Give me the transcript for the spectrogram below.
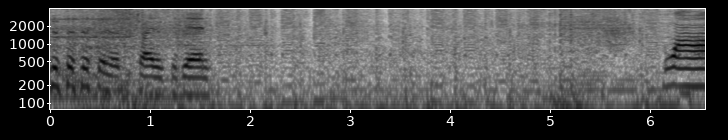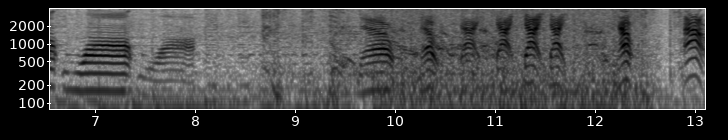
Let's try this again. Wah, wah, wah. No, no, die, die, die, die. No, ow.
